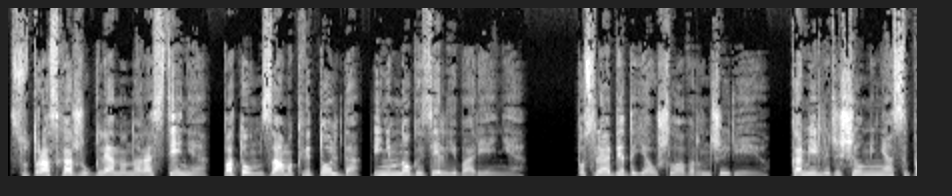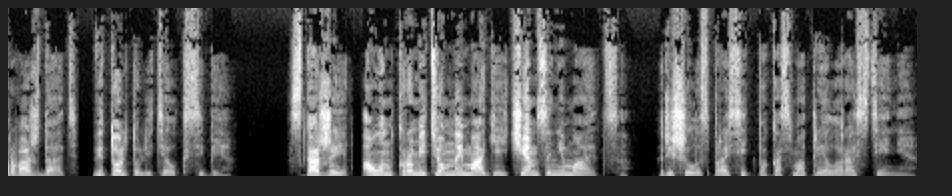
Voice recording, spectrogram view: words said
С утра схожу, гляну на растения, потом замок Витольда и немного зелья варенья. После обеда я ушла в оранжерею. Камиль решил меня сопровождать. Витольд улетел к себе. «Скажи, а он, кроме темной магии, чем занимается?» Решила спросить, пока смотрела растение.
